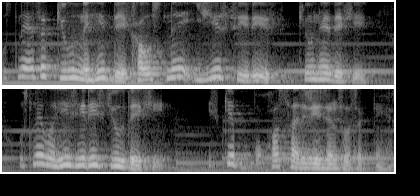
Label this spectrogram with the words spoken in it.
उसने ऐसा क्यों नहीं देखा? उसने ये सीरीज़ क्यों नहीं देखी? उसने वही सीरीज़ क्यों देखी? इसके बहुत सारे रीजंस हो सकते हैं।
